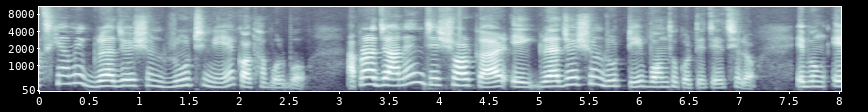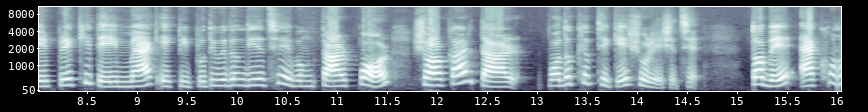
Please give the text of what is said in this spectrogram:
আজকে আমি গ্র্যাজুয়েশন রুট নিয়ে কথা বলব। আপনারা জানেন যে সরকার এই গ্র্যাজুয়েশন রুটটি বন্ধ করতে চেয়েছিল এবং এর প্রেক্ষিতে ম্যাক একটি প্রতিবেদন দিয়েছে এবং তারপর সরকার তার পদক্ষেপ থেকে সরে এসেছে। তবে এখন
